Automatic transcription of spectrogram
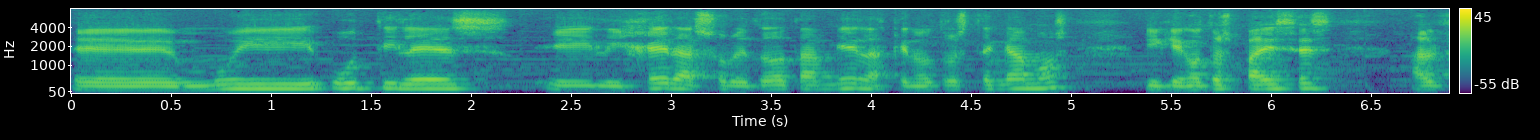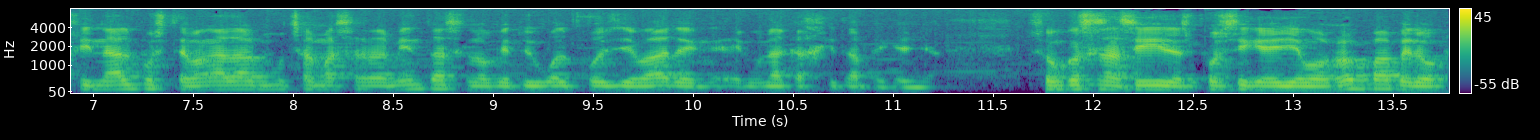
eh, muy útiles y ligeras, sobre todo también las que nosotros tengamos y que en otros países al final pues te van a dar muchas más herramientas en lo que tú igual puedes llevar en, en una cajita pequeña. Son cosas así, después sí que llevo ropa, pero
